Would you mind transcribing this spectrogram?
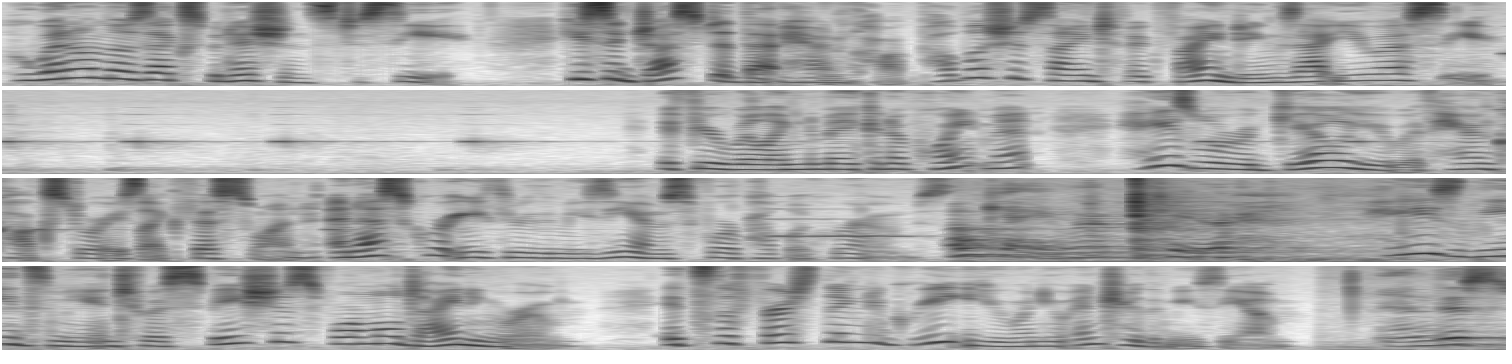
who went on those expeditions to sea. He suggested that Hancock publish his scientific findings at USC. If you're willing to make an appointment, Hayes will regale you with Hancock stories like this one and escort you through the museum's four public rooms. Okay, we're here. Hayes leads me into a spacious, formal dining room. It's the first thing to greet you when you enter the museum. And this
